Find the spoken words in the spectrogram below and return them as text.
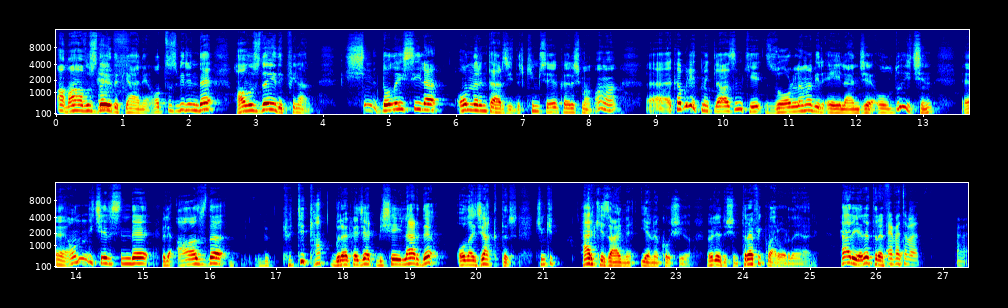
ama havuzdaydık yani. 31'inde havuzdaydık filan. Şimdi dolayısıyla onların tercihidir. Kimseye karışmam ama e, kabul etmek lazım ki zorlama bir eğlence olduğu için e, onun içerisinde böyle ağızda kötü tat bırakacak bir şeyler de olacaktır. Çünkü herkes aynı yöne koşuyor. Öyle düşün. Trafik var orada yani. Her yere trafik Evet var. evet. Evet.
